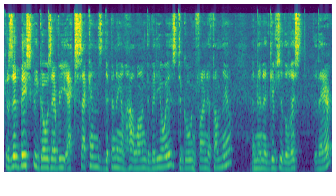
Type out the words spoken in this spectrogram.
because it basically goes every X seconds depending on how long the video is to go and find a thumbnail and then it gives you the list there.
